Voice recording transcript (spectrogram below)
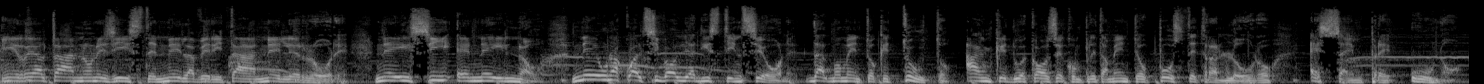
In realtà non esiste né la verità né l'errore, né il sì e né il no, né una qualsivoglia distinzione, dal momento che tutto, anche due cose completamente opposte tra loro, è sempre uno.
